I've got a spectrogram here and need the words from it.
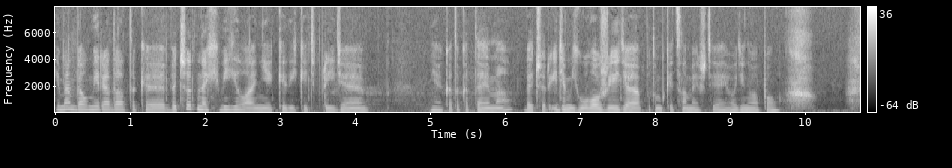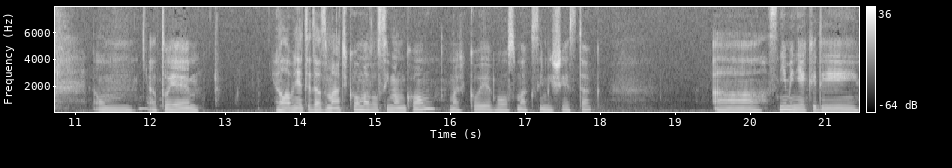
Ja mám veľmi rada také večerné chvíle niekedy, keď príde nejaká taká téma. Večer idem ich uložiť a potom keď sa ešte aj hodinu a pol. um, a to je hlavne teda s Maťkom a so Simonkom. Maťko je 8, Maximi 6. A s nimi niekedy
